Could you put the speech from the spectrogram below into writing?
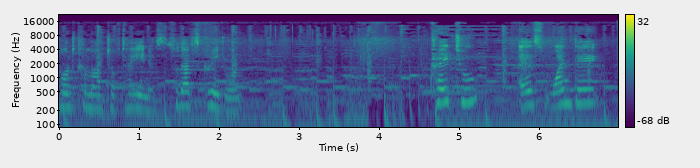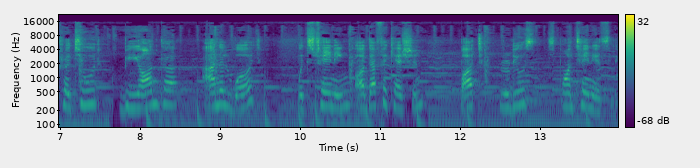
don't come out of the anus. So that's grade 1 grade 2 is when they protrude beyond the anal wall with straining or defecation but reduce spontaneously.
